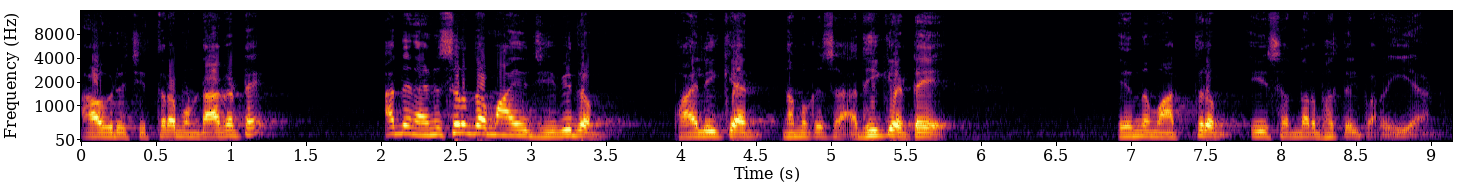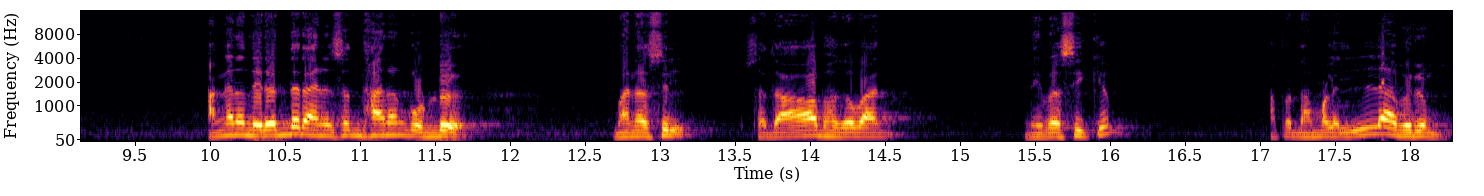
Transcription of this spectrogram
ആ ഒരു ചിത്രമുണ്ടാകട്ടെ. അതിനനുസൃതമായ ജീവിതം പാലിക്കാൻ നമുക്ക് സാധിക്കട്ടെ എന്ന് മാത്രം ഈ സന്ദർഭത്തിൽ പറയുകയാണ്. അങ്ങനെ നിരന്തര അനുസന്ധാനം കൊണ്ട് മനസ്സിൽ സദാ ഭഗവാൻ നിവസിക്കും. അപ്പം നമ്മളെല്ലാവരും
